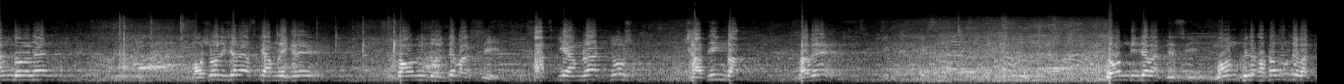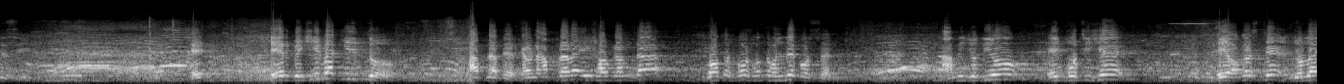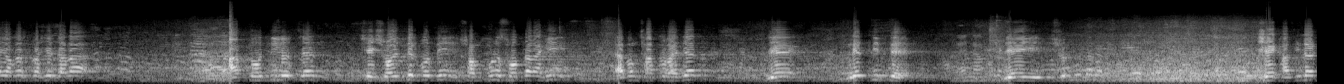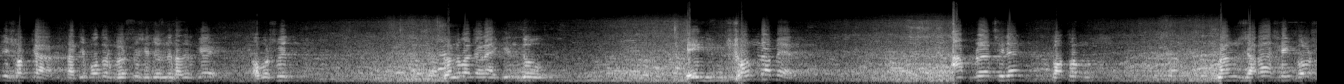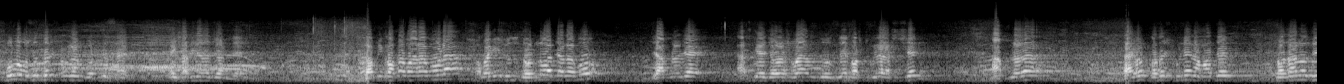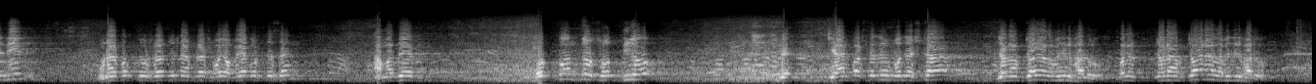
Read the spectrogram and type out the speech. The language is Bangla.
আন্দোলনের ফসল হিসেবে আজকে আমরা এখানে সমবেত হইতে পারছি। আজকে আমরা একটু স্বাধীন ভাবে দম দিতে পারতেছি, মন খুলে কথা বলতে পারতেছি। এর বেশিরভাগ কিন্তু আপনাদের, কারণ আপনারা এই সংগ্রামটা গত ষোলো সত্তর বছর করছেন। আমি যদিও এই পঁচিশে, এই অগস্টে, জুলাই, অগস্ট মাসে যারা আত্মহত্যা হচ্ছেন সেই শহীদদের প্রতি সম্পূর্ণ শ্রদ্ধা রাখি এবং ছাত্র ভাইদের যে নেতৃত্বে যে শেখ হাসিনার যে সরকার, তার যে পতন ঘটছে সেজন্য তাদেরকে অবশ্যই ধন্যবাদ জানাই। কিন্তু এই সংগ্রামের আপনারা ছিলেন প্রথম মানুষ যারা সেই ষোলো বছর ধরে সংগ্রাম করতেছেন এই স্বাধীনতার জন্য। আমি কথা বাড়াবো না। সবাইকে শুধু ধন্যবাদ জানাব যে আপনারা যে আজকে জনসভায় বুঝতে কষ্ট করে আসছেন। আপনারা এখন কথা শুনেন, আমাদের প্রধান অতিথির ওনার বক্তব্য শোনার জন্য আপনারা সবাই অপেক্ষা করতেছেন। আমাদের অত্যন্ত শ্রদ্ধীয় চেয়ারপারসনের উপদেষ্টা জনাব জয়নাল আলমদিন ভালু বলেন, জনাব জয়নাল আলমদিন ভালু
